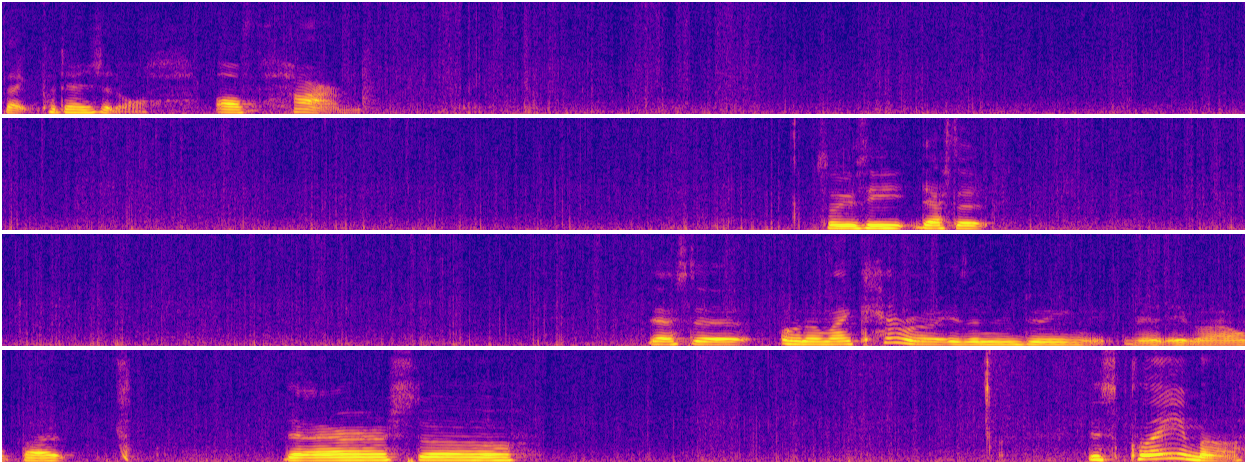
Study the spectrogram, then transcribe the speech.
like potential of harm. So you see, there's the there's the oh no, my camera isn't doing really well, but there's the disclaimer.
